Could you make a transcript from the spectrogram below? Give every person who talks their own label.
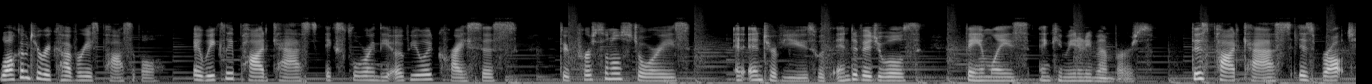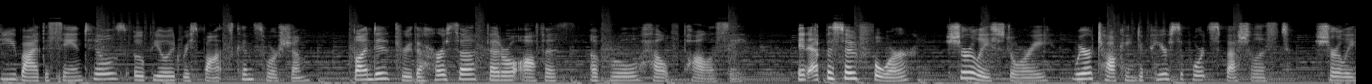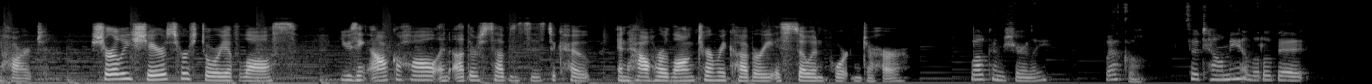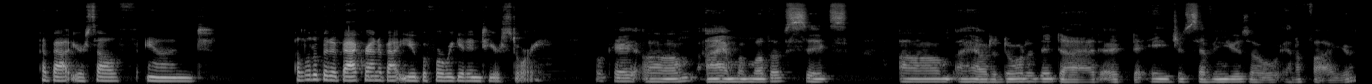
Speaker 1: Welcome to Recovery is Possible, a weekly podcast exploring the opioid crisis through personal stories and interviews with individuals, families, and community members. This podcast is brought to you by the Sandhills Opioid Response Consortium, funded through the HRSA Federal Office of Rural Health Policy. In episode 4, Shirley's story, we're talking to peer support specialist Shirley Hart. Shirley shares her story of loss, using alcohol and other substances to cope, and how her long term recovery is so important to her. Welcome, Shirley.
Speaker 2: Welcome.
Speaker 1: So, tell me a little bit about yourself and a little bit of background about you before we get into your story.
Speaker 2: Okay, um, I am a mother of six. Um, I had a daughter that died at the age of seven years old in a fire.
